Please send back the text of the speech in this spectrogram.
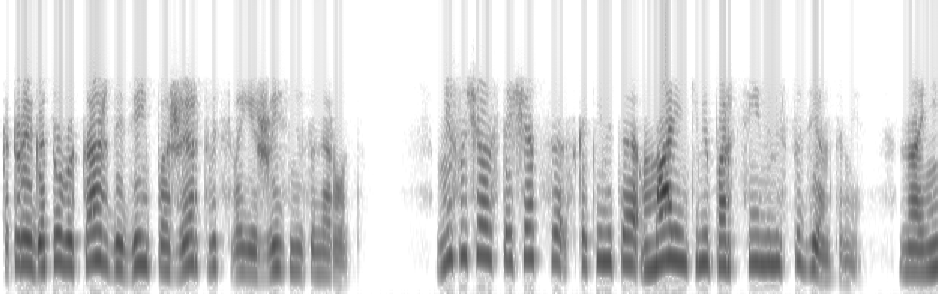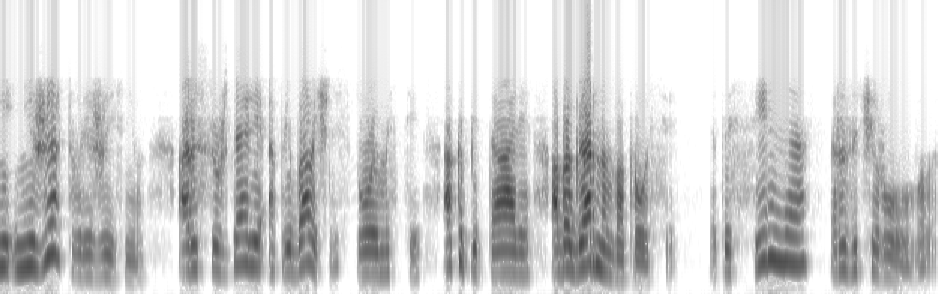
которые готовы каждый день пожертвовать своей жизнью за народ. Мне случалось встречаться с какими-то маленькими партийными студентами, но они не жертвовали жизнью, а рассуждали о прибавочной стоимости, о капитале, об аграрном вопросе. Это сильно разочаровывало.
